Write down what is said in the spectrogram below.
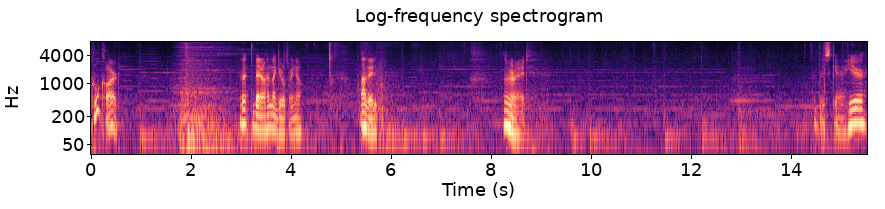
Cool card. Uh, too bad I don't have my Geralt right now. Avel. Alright. Put this guy here.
